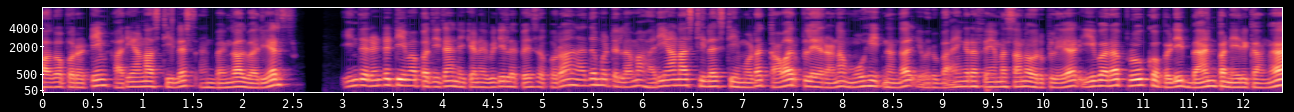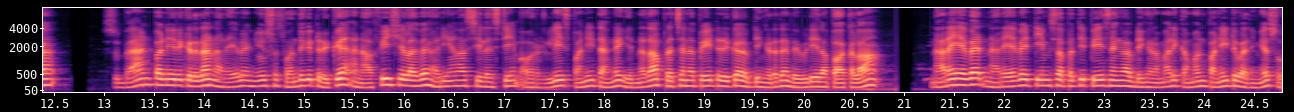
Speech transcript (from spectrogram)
பார்க்க போகிற team Haryana Steelers and Bengal Warriors இந்த ரெண்டு டீமை பற்றி தான் இன்றைக்கான வீடியோவில் பேச போகிறோம் அது மட்டும் இல்லாமல் ஹரியானா ஸ்டீலர்ஸ் டீமோட கவர் பிளேயரான மோஹித் நந்தால் இவர் பயங்கர ஃபேமஸான ஒரு பிளேயர் இவரை ப்ரோ கபடி பேன் பண்ணியிருக்காங்க. ஸோ பேன் பண்ணியிருக்கிறதா நிறையவே நியூஸஸ் வந்துக்கிட்டு இருக்கு. அண்ட் அஃபிஷியலாகவே ஹரியானா ஸ்டீலர்ஸ் டீம் அவர் ரிலீஸ் பண்ணிட்டாங்க. என்னதான் பிரச்சனை போயிட்டு இருக்குது அப்படிங்கிறத இந்த வீடியோவில் பார்க்கலாம். நிறைய பேர் நிறையவே டீம்ஸை பற்றி பேசுங்க அப்படிங்கிற மாதிரி கமெண்ட் பண்ணிட்டு வரீங்க ஸோ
